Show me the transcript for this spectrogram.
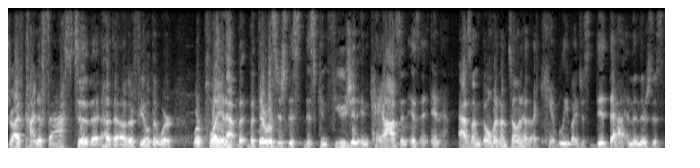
drive kind of fast to the, uh, the other field that we're, we're playing at. But, but there was just this, this confusion and chaos. And as, and as I'm going, I'm telling Heather, I can't believe I just did that. And then there's this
